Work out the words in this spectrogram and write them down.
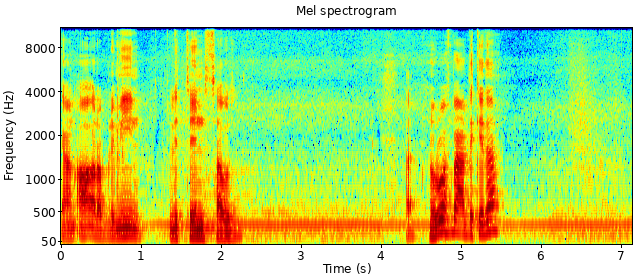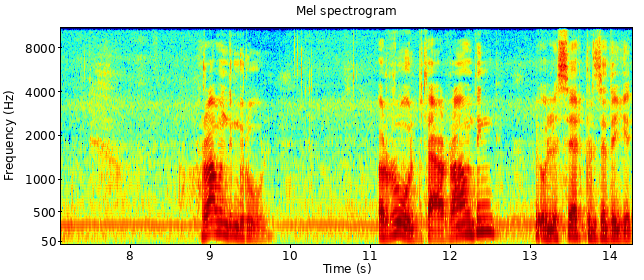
يعني أقرب لمين؟ لل 10000 طيب نروح بعد كده راوندنج رول الرول بتاع الراوندنج بيقول circle the digit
